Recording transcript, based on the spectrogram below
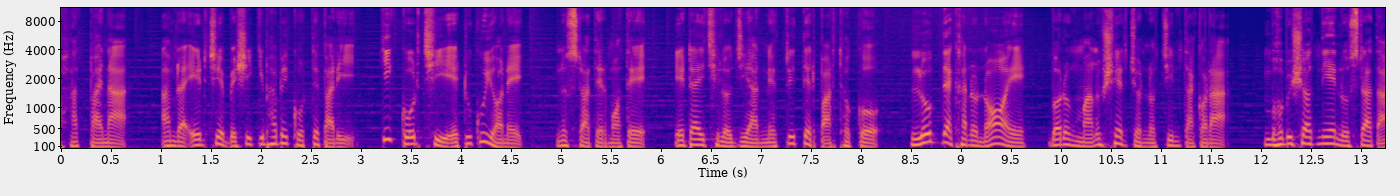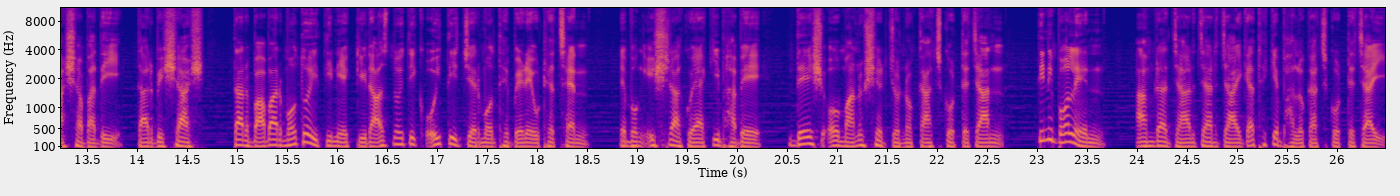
ভাত পায় না। আমরা এর চেয়ে বেশি কীভাবে করতে পারি? কি করছি এটুকুই অনেক। নুসরাতের মতে, এটাই ছিল জিয়ার নেতৃত্বের পার্থক্য। লোক দেখানো নয়, বরং মানুষের জন্য চিন্তা করা। ভবিষ্যৎ নিয়ে নুসরাত আশাবাদী। তার বিশ্বাস, তার বাবার মতোই তিনি একটি রাজনৈতিক ঐতিহ্যের মধ্যে বেড়ে উঠেছেন এবং ইশরাকও একইভাবে দেশ ও মানুষের জন্য কাজ করতে চান। তিনি বলেন, আমরা যার যার জায়গা থেকে ভালো কাজ করতে চাই,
